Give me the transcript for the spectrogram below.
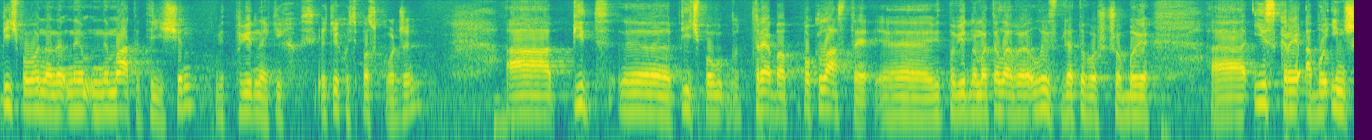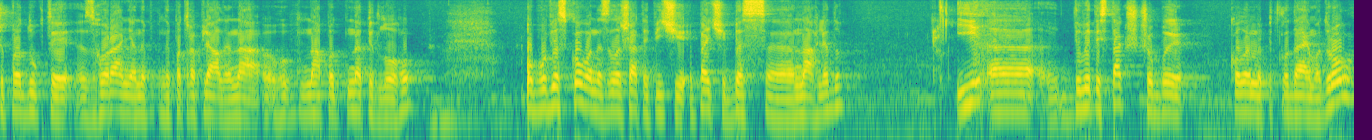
піч повинна не, не, мати тріщин, відповідно яких, якихось пошкоджень. А під е, піч пов- треба покласти е, відповідно металевий лист для того, щоб е, іскри або інші продукти згорання не, не потрапляли на, на, на підлогу. Обов'язково не залишати печі, печі без е, нагляду. І е, дивитись так, щоб коли ми підкладаємо дрова,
